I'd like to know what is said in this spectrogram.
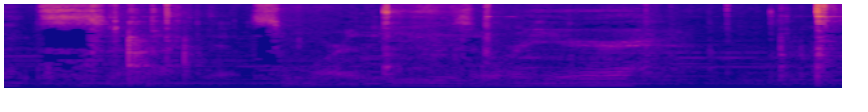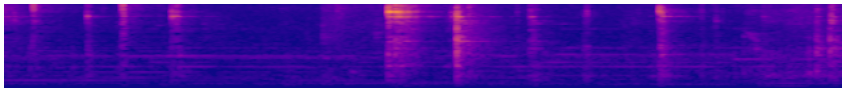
Let's uh, get some more of these over here. Right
